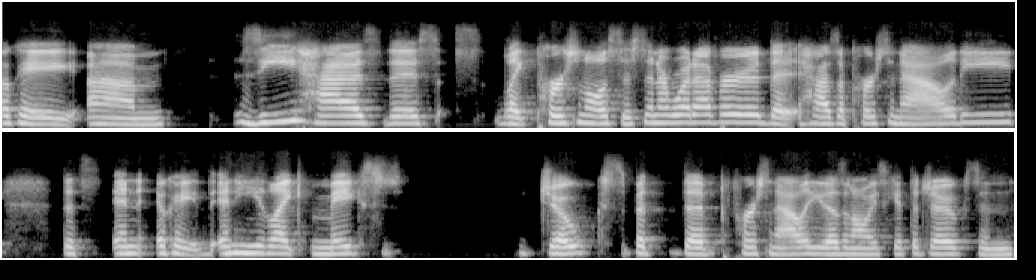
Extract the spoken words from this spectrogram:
okay, um, Z has this like personal assistant or whatever that has a personality that's and okay, and he like makes jokes, but the personality doesn't always get the jokes. And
